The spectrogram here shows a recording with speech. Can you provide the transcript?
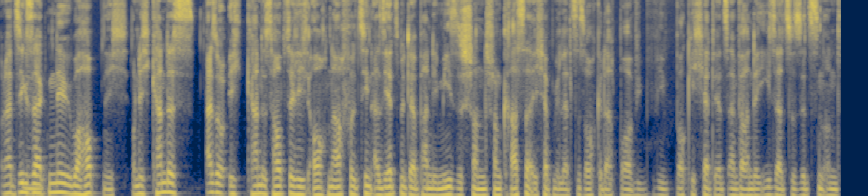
Und hat sie Mhm. gesagt, nee, überhaupt nicht. Und ich kann das, also ich kann das hauptsächlich auch nachvollziehen. Also jetzt mit der Pandemie ist es schon, schon krasser. Ich habe mir letztens auch gedacht, boah, wie, wie Bock ich hätte, jetzt einfach an der Isar zu sitzen und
